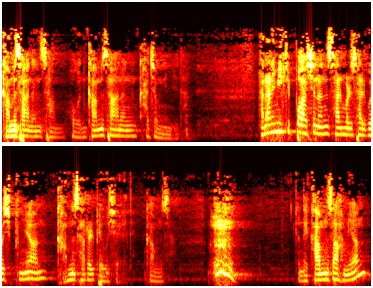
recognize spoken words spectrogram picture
감사하는 삶 혹은 감사하는 가정입니다. 하나님이 기뻐하시는 삶을 살고 싶으면 감사를 배우셔야 돼요. 감사. 근데 감사하면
